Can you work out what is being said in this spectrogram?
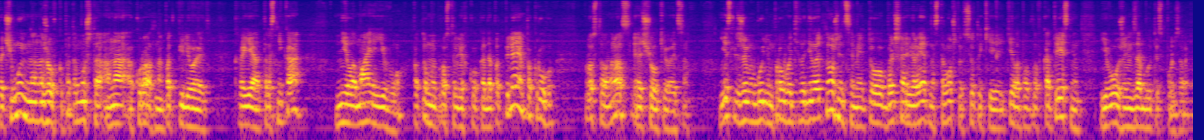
Почему именно ножовку? Потому что она аккуратно подпиливает края тростника, не ломая его. Потом мы просто легко, когда подпиляем по кругу, просто он раз и отщелкивается. Если же мы будем пробовать это делать ножницами, то большая вероятность того, что все-таки тело поплавка треснет, его уже нельзя будет использовать.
